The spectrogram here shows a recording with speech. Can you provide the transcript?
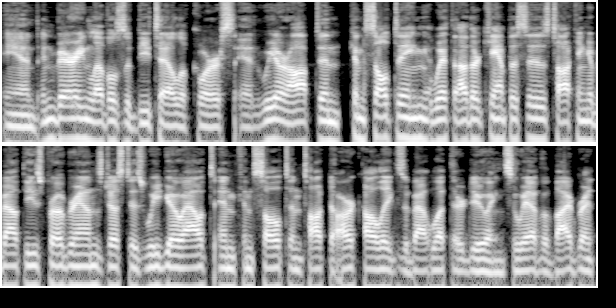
and in varying levels of detail, of course. And we are often consulting with other campuses, talking about these programs just as we go out and consult and talk to our colleagues about what they're doing. So we have a vibrant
